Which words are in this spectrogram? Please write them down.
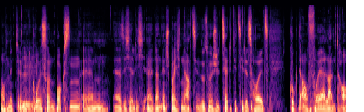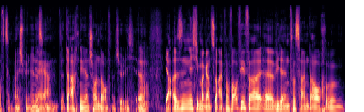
auch mit, mit Mhm. größeren Boxen ähm, äh, sicherlich äh, dann entsprechend nachziehen. So zum Beispiel zertifiziertes Holz guckt auch Feuerland drauf zum Beispiel. Ne? Das, Ja, ja. Da, da achten die dann schon drauf natürlich. Äh, Ja. ja, also nicht immer ganz so einfach. War auf jeden Fall äh, wieder interessant, auch ähm,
